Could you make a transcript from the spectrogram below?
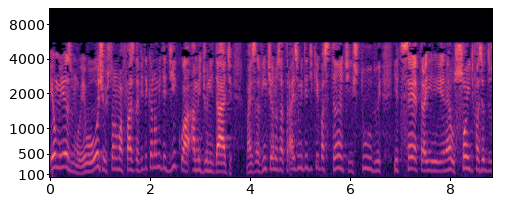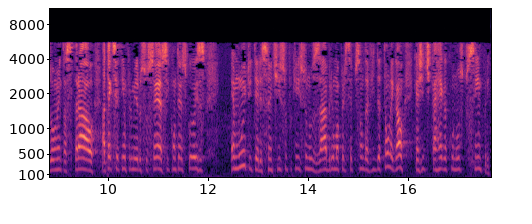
Eu mesmo, eu hoje eu estou numa fase da vida que eu não me dedico à, à mediunidade, mas há 20 anos atrás eu me dediquei bastante, estudo e, etc. E né, o sonho de fazer o desenvolvimento astral, até que você tenha o primeiro sucesso e acontece coisas. É muito interessante isso porque isso nos abre uma percepção da vida tão legal que a gente carrega conosco sempre.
